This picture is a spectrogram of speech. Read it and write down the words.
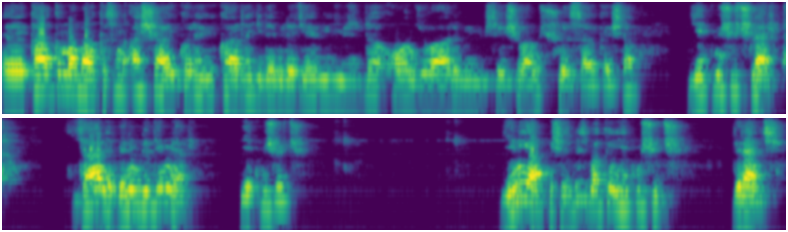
E, Kalkınma Bankası'nın aşağı yukarı yukarıda gidebileceği bir %10 civarı bir yükselişi varmış. Şurası arkadaşlar. 73'ler. Yani benim dediğim yer. 73. Yeni yapmışız biz. Bakın 73. Direnç.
